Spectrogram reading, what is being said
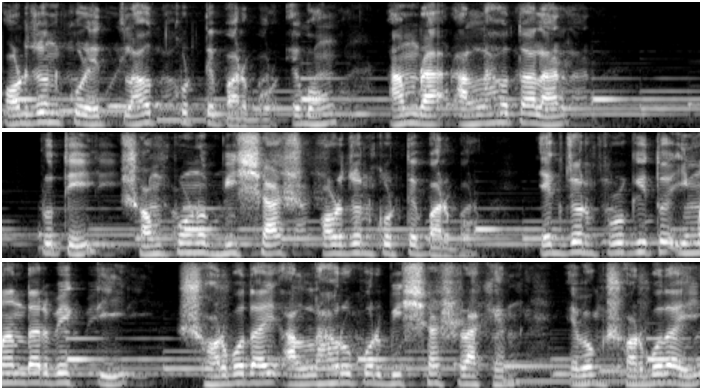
অর্জন করে ক্লাউদ করতে পারব এবং আমরা আল্লাহ তালার প্রতি সম্পূর্ণ বিশ্বাস অর্জন করতে পারব। একজন প্রকৃত ইমানদার ব্যক্তি সর্বদাই আল্লাহর উপর বিশ্বাস রাখেন এবং সর্বদাই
